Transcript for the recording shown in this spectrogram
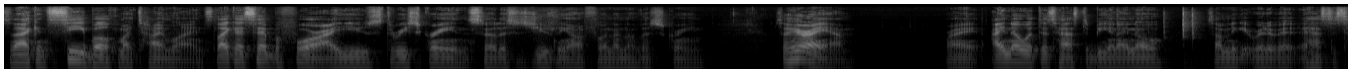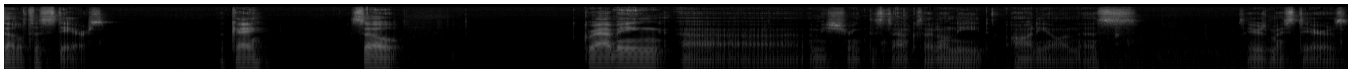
So now I can see both my timelines. Like I said before, I use three screens, so this is usually off on another screen. So here I am, right? I know what this has to be, and I know, so I'm gonna get rid of it. It has to settle to stairs, okay? So grabbing, uh, let me shrink this down because I don't need audio on this. So here's my stairs.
